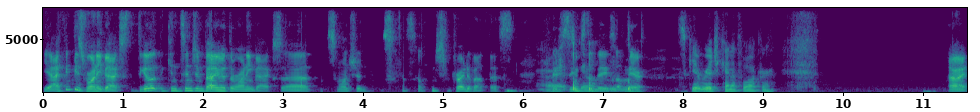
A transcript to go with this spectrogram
Yeah, I think these running backs, the go- contingent value with the running backs, uh, someone should someone should write about this. All there right. Seems to be something here. let's get rich, Kenneth Walker. All right.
